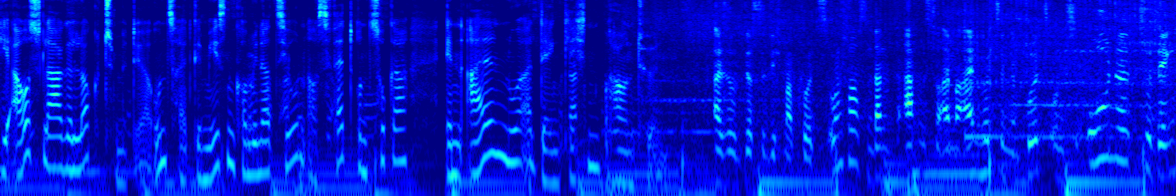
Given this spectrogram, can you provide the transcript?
Die Auslage lockt mit der unzeitgemäßen Kombination aus Fett und Zucker in allen nur erdenklichen Brauntönen. Also, dass du dich mal kurz umschaust und dann atmest du einmal ein, holst den Impuls und ohne zu denken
